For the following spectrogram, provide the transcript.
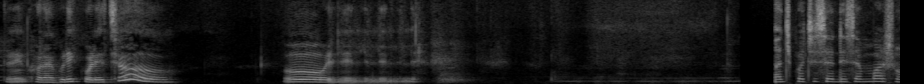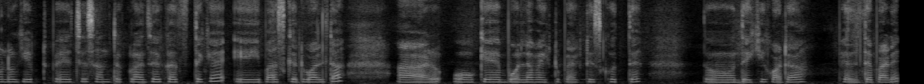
তুমি ঘোরাঘুরি করেছ? ও লে লে লে লে। আজ পঁচিশে ডিসেম্বর সোনু গিফট পেয়েছে সান্তা ক্লজের কাছ থেকে এই বাস্কেটবলটা আর ওকে বললাম একটু প্র্যাকটিস করতে। তো দেখি কটা ফেলতে পারে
